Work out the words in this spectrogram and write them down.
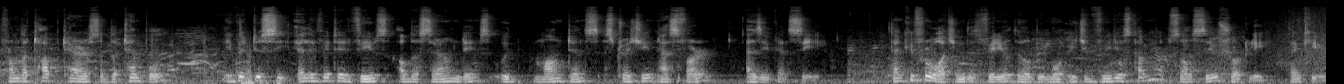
From the top terrace of the temple, you get to see elevated views of the surroundings with mountains stretching as far as you can see. Thank you for watching this video. There will be more Egypt videos coming up, so I'll see you shortly. Thank you.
